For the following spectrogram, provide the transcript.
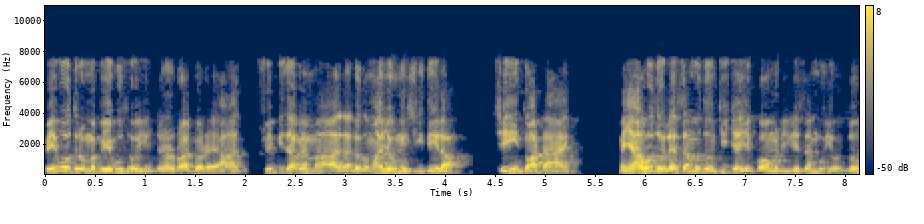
ပေးဖို့သူတို့မပေးဘူးဆိုရင်ကျွန်တော်တို့ကပြောတယ်ဟာရွှေပြည်သာဘက်မှာလုံသမားရုံးနေရှိသေးလားရှိရင်သွားတိုင်မရဘူးဆိုလည်းစက်မှုစုံကြီးကြပ်ရေးကော်မတီတွေစက်မှုရုံစုံ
